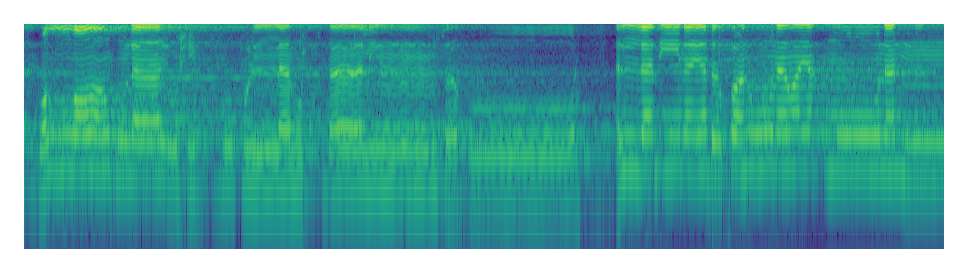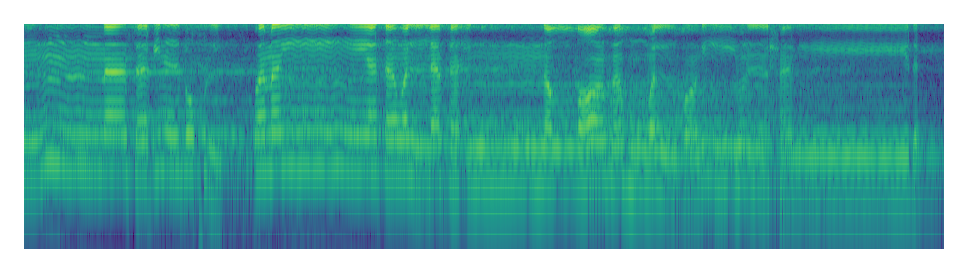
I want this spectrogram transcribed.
والله لا يحب كل مختال فخور الذين يبخلون ويأمرون الناس بالبخل ومن يتول فإن الله هو الغني الحميد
